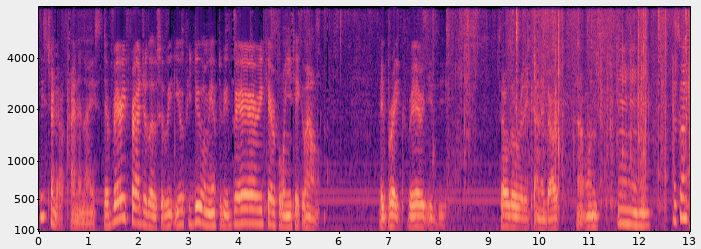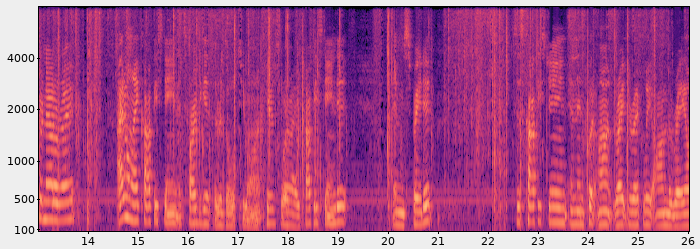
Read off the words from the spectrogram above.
these turned out kind of nice. They're very fragile though, so you, if you do them, you have to be very careful when you take them out. They break very easy. So was already kind of dark. That one's... Mm -hmm. This one turned out alright. I don't like coffee stain. It's hard to get the results you want. Here's where I coffee stained it and sprayed it. This is coffee stain and then put on right directly on the rail.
